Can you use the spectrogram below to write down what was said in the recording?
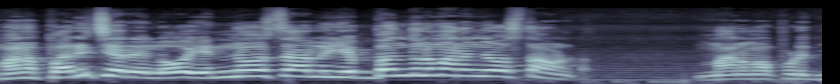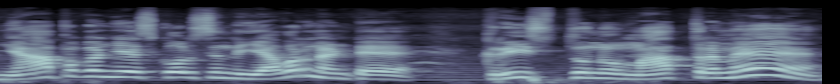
మన పరిచర్యలో ఎన్నోసార్లు ఇబ్బందులు మనం చూస్తూ ఉంటాం. మనం అప్పుడు జ్ఞాపకం చేసుకోవాల్సింది ఎవరినంటే క్రీస్తును మాత్రమే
